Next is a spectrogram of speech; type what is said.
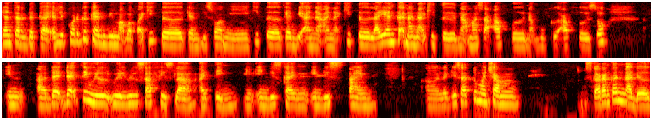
yang terdekat. Ahli keluarga kan be mak bapak kita, kan be suami kita, kan be anak-anak kita, layankan anak kita nak masak apa, nak buka apa. So in uh, that that thing will will will suffice lah I think in in this kind in this time. Uh, lagi satu macam sekarang kan ada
